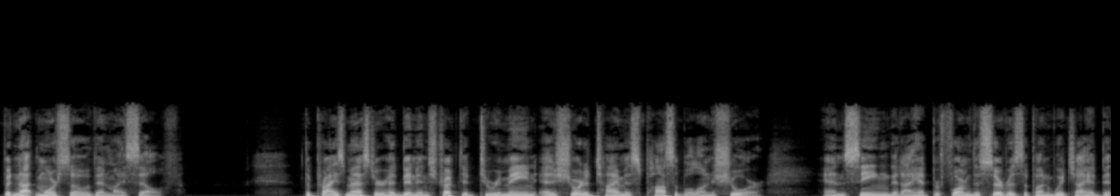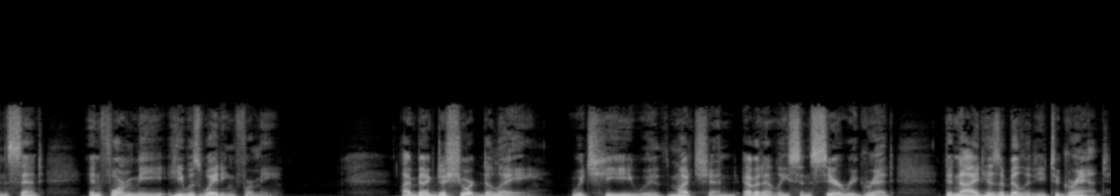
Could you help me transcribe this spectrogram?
but not more so than myself. The prize master had been instructed to remain as short a time as possible on shore, and seeing that I had performed the service upon which I had been sent, informed me he was waiting for me. I begged a short delay, which he, with much and evidently sincere regret, denied his ability to grant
